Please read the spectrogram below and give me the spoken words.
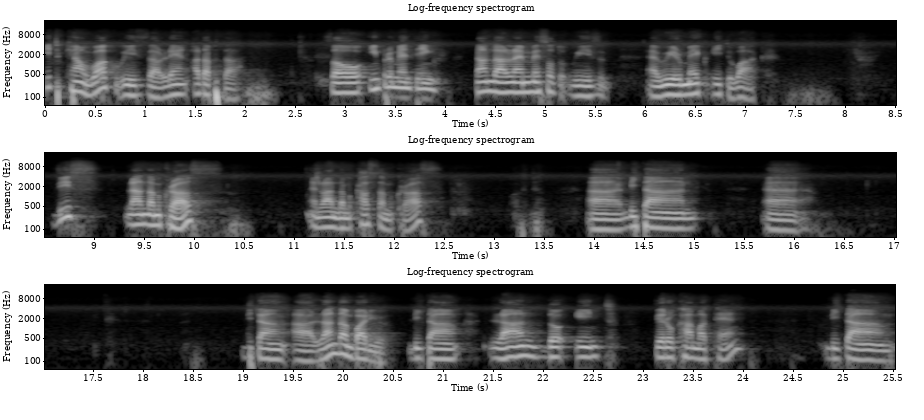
it can work with the len adapter. So implementing random method with, uh, will make it work. This random class and random custom class uh, return uh, return a random value, return rand int 0 comma 10, return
